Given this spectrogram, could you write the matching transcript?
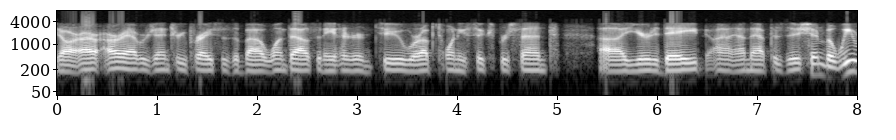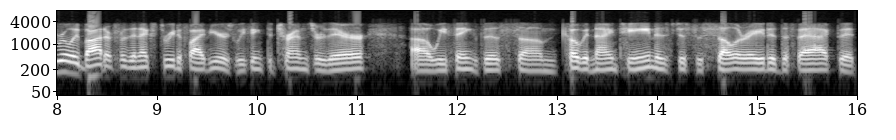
you know, our our average entry price is about 1,802. We're up 26 percent uh, year to date on that position. But we really bought it for the next three to five years. We think the trends are there. Uh, we think this um, COVID 19 has just accelerated the fact that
